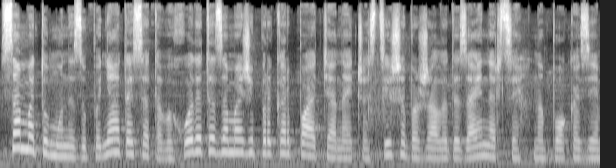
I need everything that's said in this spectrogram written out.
Саме тому не зупинятися та виходити за межі Прикарпаття найчастіше бажали дизайнерці на показі.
